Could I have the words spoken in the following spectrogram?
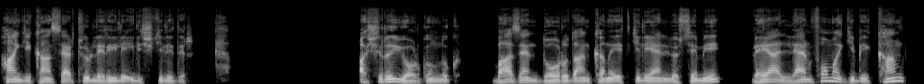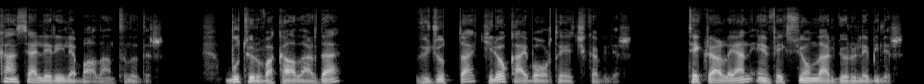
hangi kanser türleriyle ilişkilidir? Aşırı yorgunluk, bazen doğrudan kanı etkileyen lösemi veya lenfoma gibi kan kanserleriyle bağlantılıdır. Bu tür vakalarda vücutta kilo kaybı ortaya çıkabilir. Tekrarlayan enfeksiyonlar görülebilir.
